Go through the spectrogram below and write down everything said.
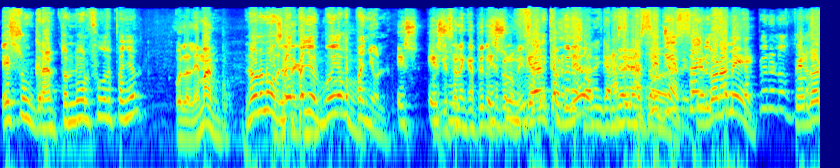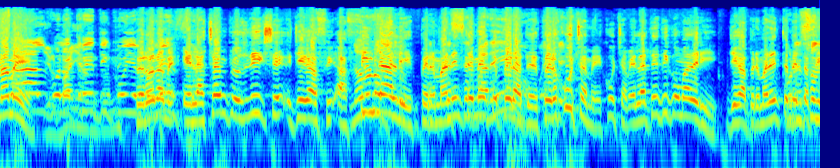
¿Es un gran torneo el fútbol español? O el alemán. No, no, no, el español, voy al español. Es, es salen un, campeones es siempre un lo mismo. gran Salen campeones- torneo. salen campeones hace todos. 10 años salen Perdóname, perdóname. salvo el Atlético y el Perdóname, en la Champions League se- llega a, fi- a No, no, no, finales permanentemente. Espérate, pero es que- escúchame, escúchame. El Atlético de Madrid llega permanentemente Por eso a digo,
